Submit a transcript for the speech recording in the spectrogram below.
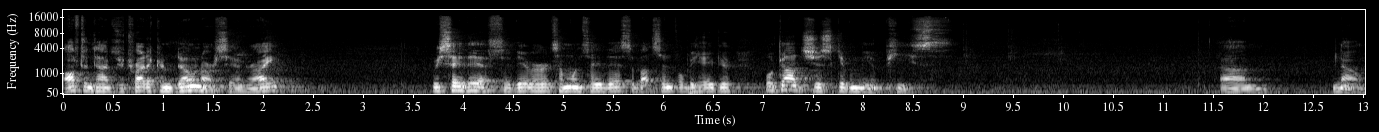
Oftentimes we try to condone our sin, right? We say this. Have you ever heard someone say this about sinful behavior? Well, God's just given me a peace. Um, no,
